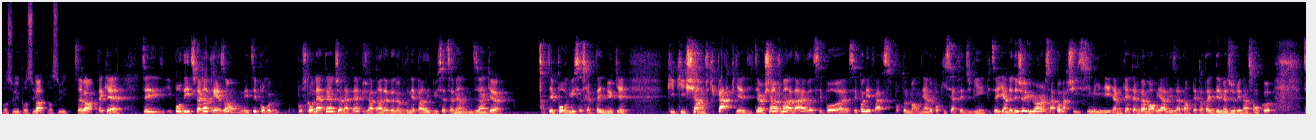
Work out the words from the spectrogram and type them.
Poursuis, poursuis, poursuis. C'est bon. Fait que, pour des différentes raisons, mais pour, pour ce qu'on attend de Jonathan. Puis j'entendais Benoît Brunet parler de lui cette semaine, disant que pour lui, ce serait peut-être mieux qu'il change, qu'il parte. Puis un changement d'air, c'est pas, euh, c'est pas des farces pour tout le monde. Il y en a pour qui ça fait du bien. Puis il y en a déjà eu un, ça n'a pas marché ici, mais quand il est arrivé à Montréal, les attentes étaient peut-être démesurées dans son cas.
